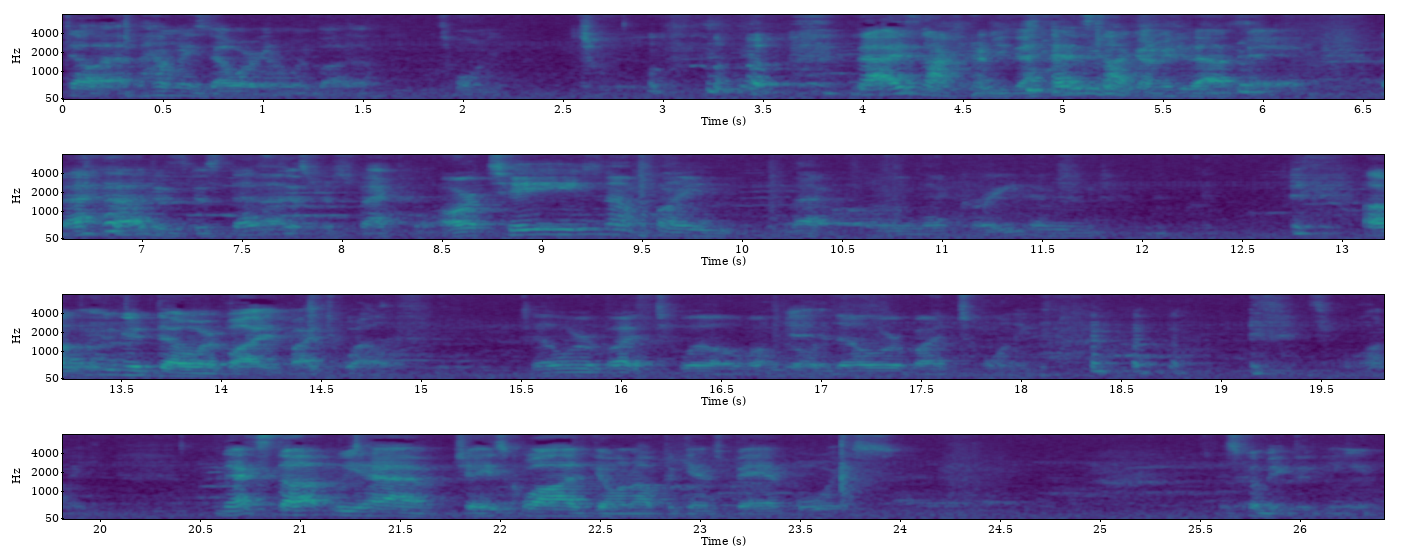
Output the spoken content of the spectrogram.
Del- how many is Delaware gonna win by though? 20. nah, it's not gonna be that. It's not gonna be that bad. That, that is just that's disrespectful. RT, he's not playing that playing that great. I mean, I'm gonna get Delaware by by twelve. Delaware by 12. I'm Yeah. going Delaware by 20. it's funny. Next up, we have J Squad going up against Bad Boys. It's gonna be a good game.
